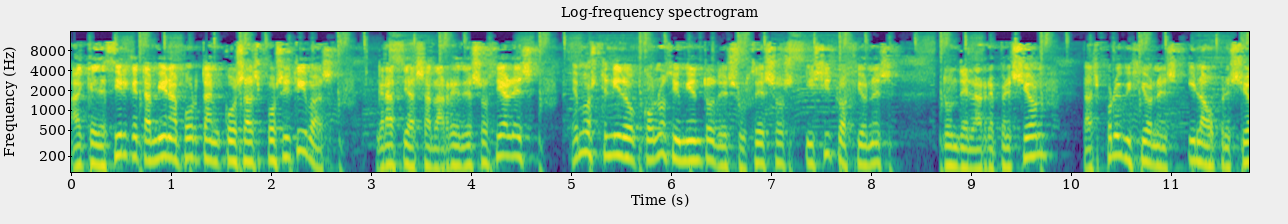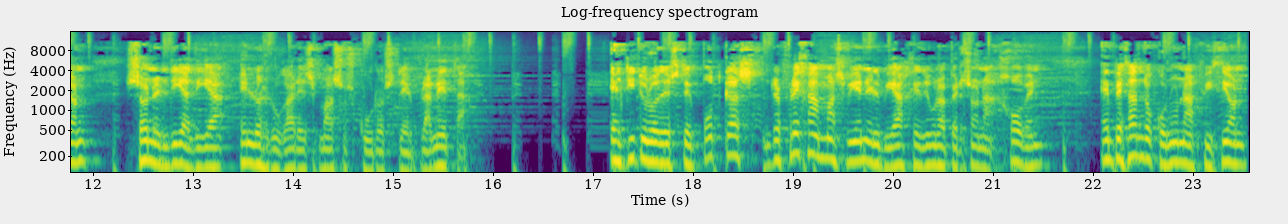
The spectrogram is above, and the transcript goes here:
Hay que decir que también aportan cosas positivas. Gracias a las redes sociales hemos tenido conocimiento de sucesos y situaciones donde la represión, las prohibiciones y la opresión son el día a día en los lugares más oscuros del planeta. El título de este podcast refleja más bien el viaje de una persona joven, empezando con una afición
